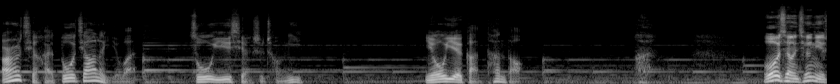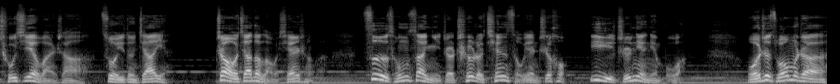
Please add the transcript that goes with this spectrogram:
而且还多加了一万，足以显示诚意。牛业感叹道：“我想请你除夕夜晚上做一顿家宴，赵家的老先生啊。”自从在你这吃了千叟宴之后，一直念念不忘。我这琢磨着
